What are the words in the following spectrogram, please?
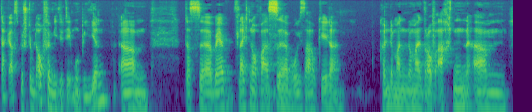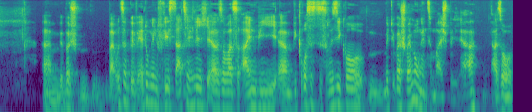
da gab es bestimmt auch vermietete Immobilien. Ähm, das äh, wäre vielleicht noch was, äh, wo ich sage, okay, da könnte man nochmal drauf achten. Ähm, ähm, über, bei unseren Bewertungen fließt tatsächlich äh, sowas ein wie, äh, wie groß ist das Risiko mit Überschwemmungen zum Beispiel. Ja? Also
